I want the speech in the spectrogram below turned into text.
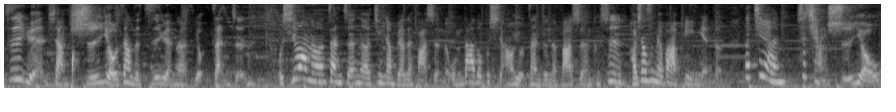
资源，像石油这样的资源呢，有战争。我希望呢，战争呢尽量不要再发生了。我们大家都不想要有战争的发生，可是好像是没有办法避免的。那既然是抢石油，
